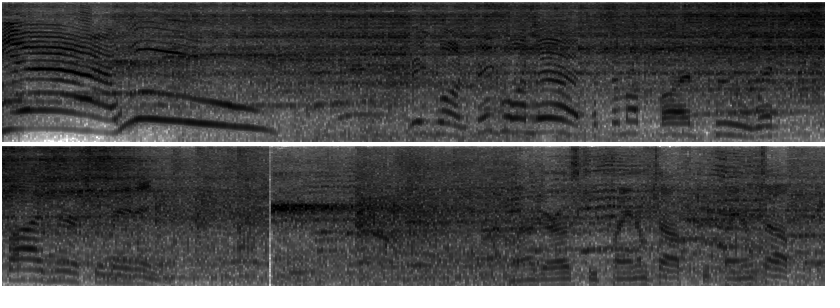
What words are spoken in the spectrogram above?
Yeah! Woo! Big one, big one there. Puts them up 5-2 with five minutes remaining. Now, girls, keep playing them tough. Keep playing them tough.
